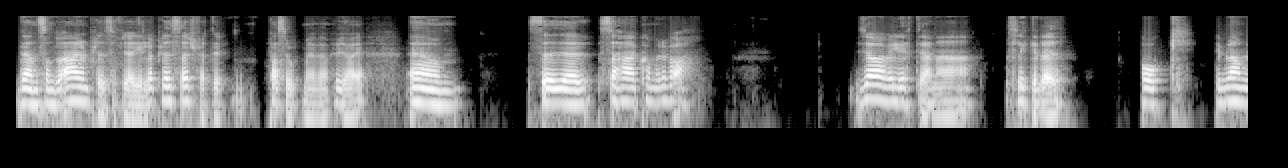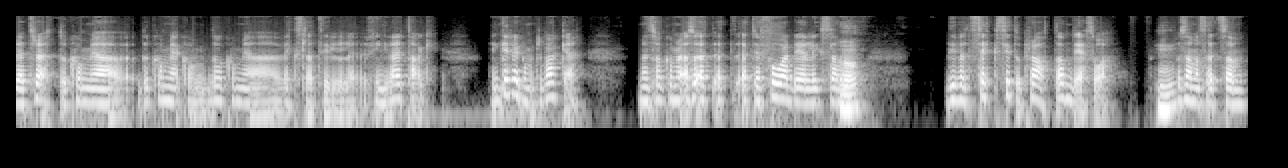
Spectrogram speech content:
den som då är en pleaser, för jag gillar pleasers för att det passar ihop med hur jag är, ehm, säger så här kommer det vara jag vill jättegärna slicka dig och ibland blir jag trött. Då kommer jag, då kommer jag, då kommer jag växla till fingrar ett tag. Sen kanske kommer tillbaka. Men så kommer alltså att, att, att jag får det liksom. Ja. Det är väldigt sexigt att prata om det så. Mm. På samma sätt som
